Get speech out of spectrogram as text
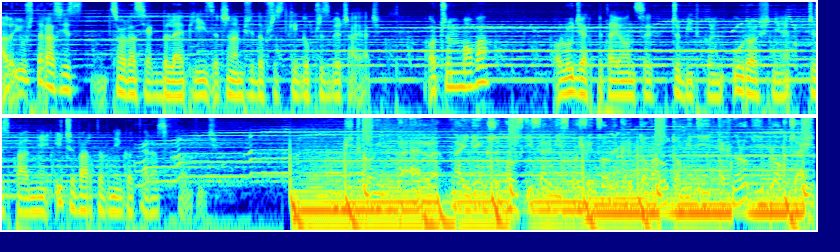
ale już teraz jest coraz jakby lepiej i zaczynam się do wszystkiego przyzwyczajać. O czym mowa? O ludziach pytających, czy Bitcoin urośnie, czy spadnie i czy warto w niego teraz wchodzić. Największy polski serwis poświęcony kryptowalutom i technologii blockchain.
